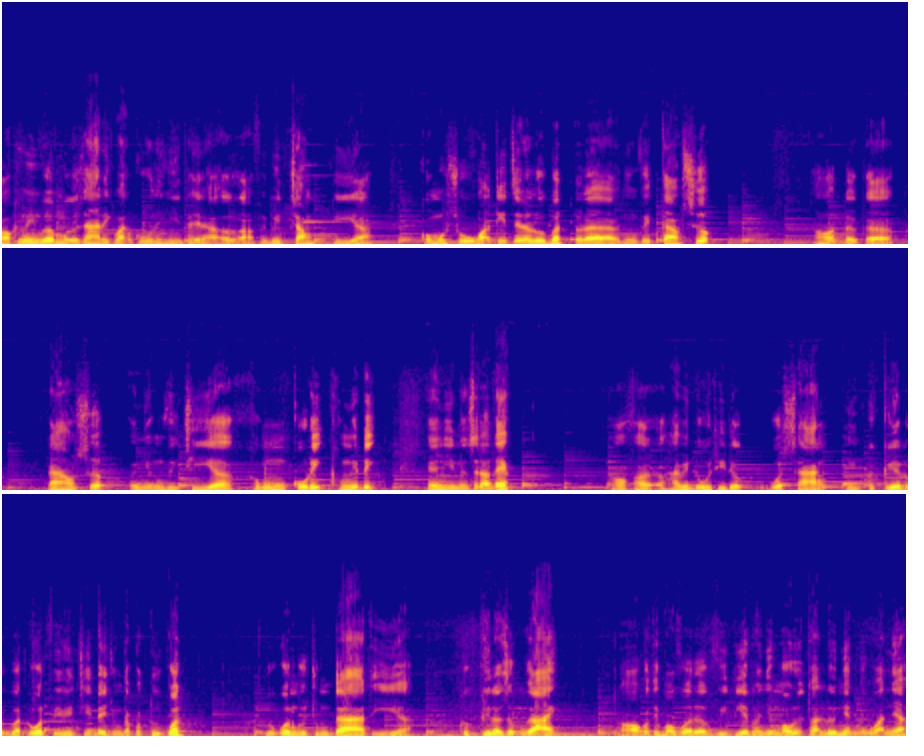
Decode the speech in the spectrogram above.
đó khi mình vừa mở ra thì các bạn cũng có thể nhìn thấy là ở, ở phía bên trong thì à, có một số họa tiết rất là nổi bật đó là những vết cào xước. Đó được à, cào xước ở những vị trí à, không cố định không nhất định. Nên nhìn nó rất là đẹp. Đó và ở hai bên đùi thì được vuốt sáng nhìn cực kỳ nổi bật luôn. Phía bên trên đây chúng ta có túi quần. Túi quần của chúng ta thì à, cực kỳ là rộng rãi. Đó có thể bỏ vừa được ví tiền và những mẫu điện thoại lớn nhất các bạn nha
